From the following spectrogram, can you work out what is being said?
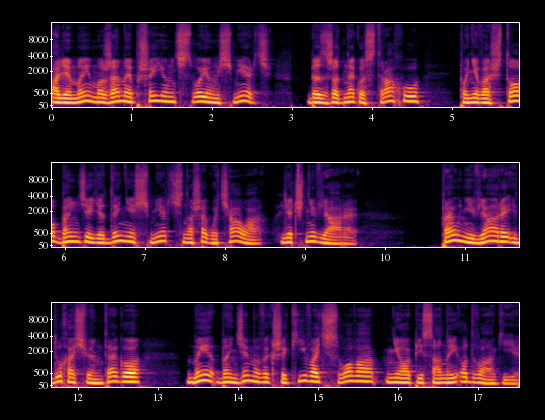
Ale my możemy przyjąć swoją śmierć bez żadnego strachu, ponieważ to będzie jedynie śmierć naszego ciała, lecz nie wiary. Pełni wiary i Ducha Świętego my będziemy wykrzykiwać słowa nieopisanej odwagi.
